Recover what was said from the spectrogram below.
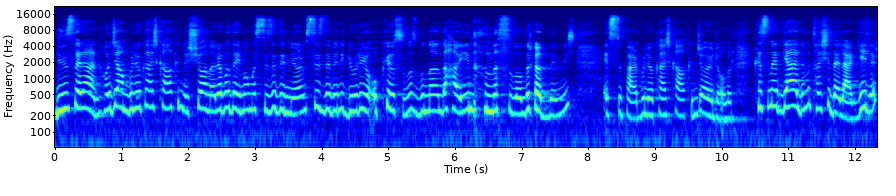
Gülseren, hocam blokaj kalkınca şu an arabadayım ama sizi dinliyorum. Siz de beni görüyor, okuyorsunuz. Bundan daha iyi nasıl olur demiş. E süper, blokaj kalkınca öyle olur. Kısmet geldi mi taşı deler gelir.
